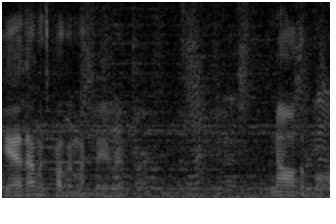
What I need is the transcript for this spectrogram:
Yeah, that one's probably my favorite. No, the bull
